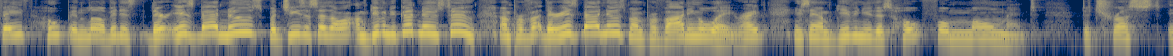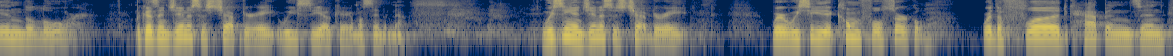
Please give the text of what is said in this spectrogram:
Faith, hope, and love. It is there is bad news, but Jesus says, oh, "I'm giving you good news too. I'm provi- there is bad news, but I'm providing a way." Right? And he's saying, "I'm giving you this hopeful moment to trust in the Lord." Because in Genesis chapter eight, we see. Okay, I'm gonna send it now. We see in Genesis chapter eight where we see it come full circle, where the flood happens and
